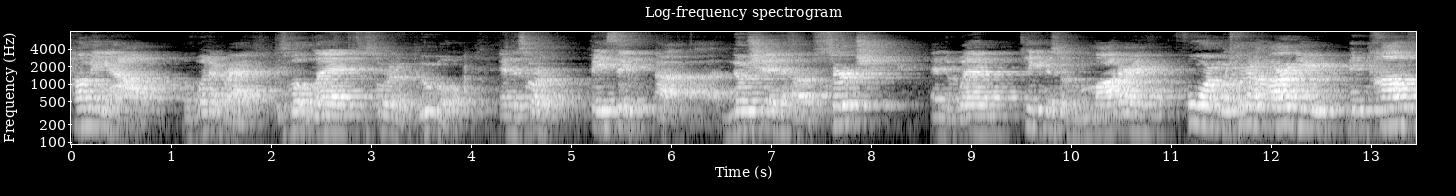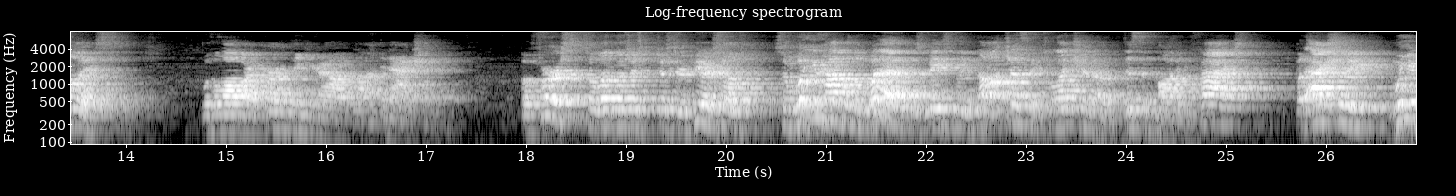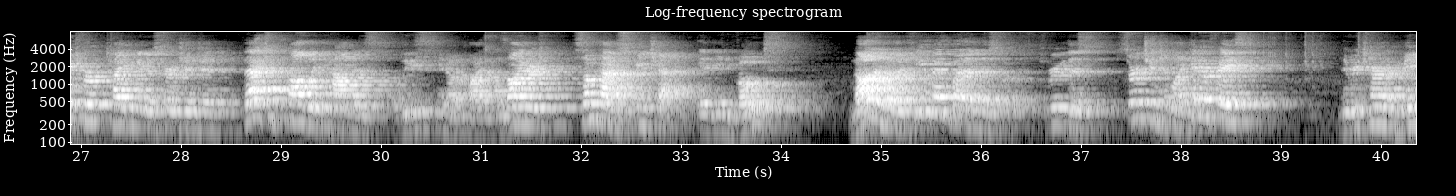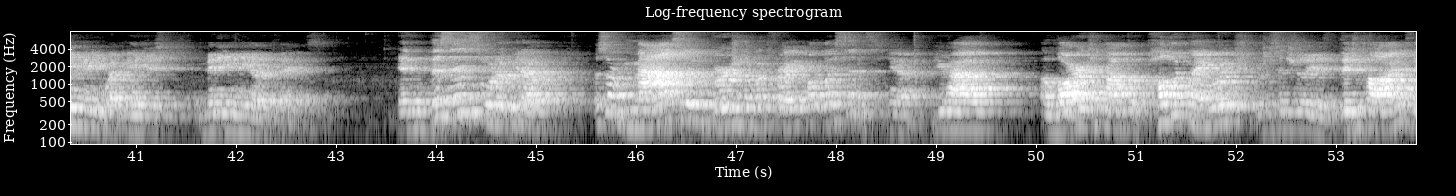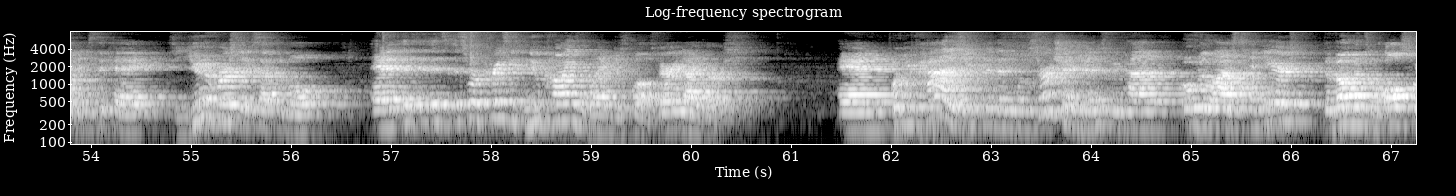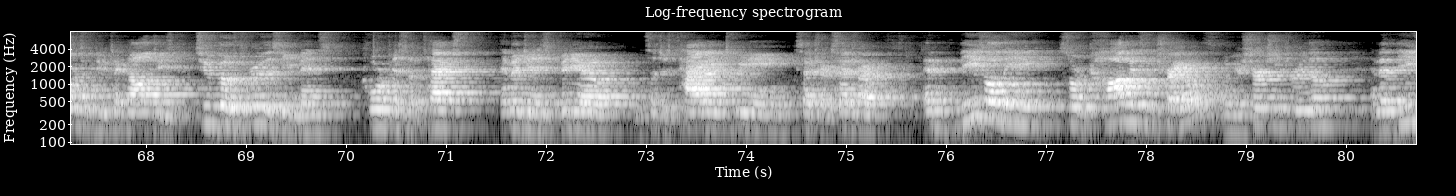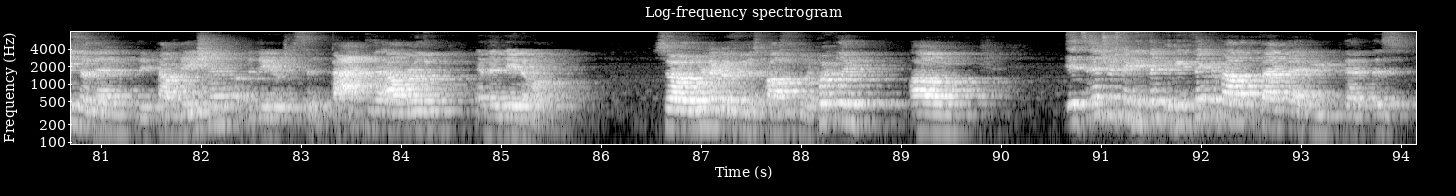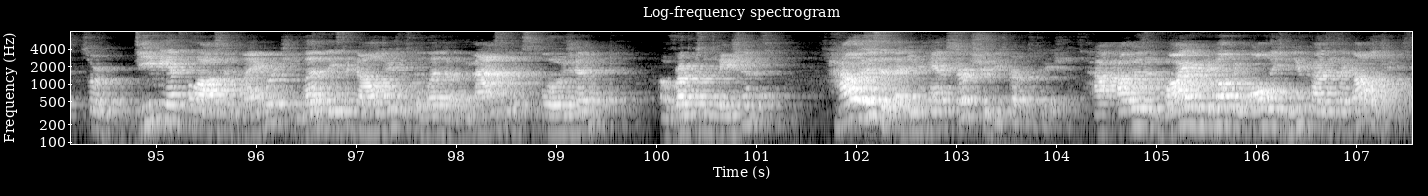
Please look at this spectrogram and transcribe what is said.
coming out last 10 years, developments of all sorts of new technologies to go through this immense corpus of text, images, video, and such as tagging, tweeting, etc., etc. And these all the sort of cognitive trails when you're searching through them, and then these are then the foundation of the data which is sent back to the algorithm and then data mining. So we're going to go through this process really quickly. Um, it's interesting if you think if you think about the fact that you, that this sort of deviant philosophy of language led to these technologies, which led to a massive explosion of representations. How is it that you can't search through these representations? How, how is it, why are we developing all these new kinds of technologies?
